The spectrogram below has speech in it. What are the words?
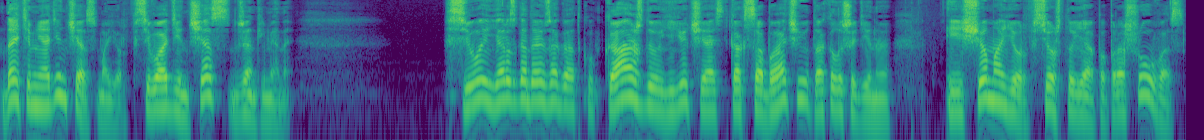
Дайте мне один час, майор, всего один час, джентльмены». Все, и я разгадаю загадку, каждую ее часть, как собачью, так и лошадиную. И еще, майор, все, что я попрошу у вас,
